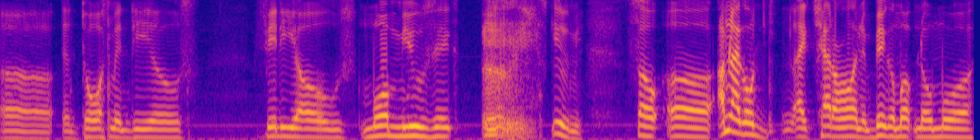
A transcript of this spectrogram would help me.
uh, endorsement deals, videos, more music. Excuse me. So uh, I'm not gonna like chat on and big him up no more.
